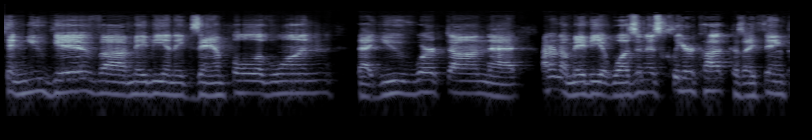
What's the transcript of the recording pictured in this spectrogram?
Can you give uh, maybe an example of one that you've worked on that, I don't know, maybe it wasn't as clear cut? Because I think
